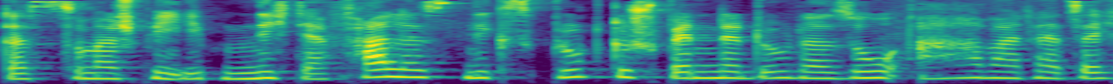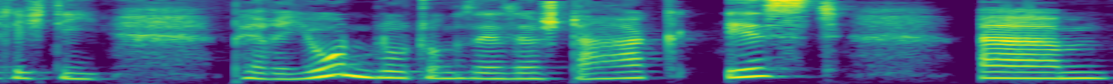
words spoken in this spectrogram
das zum Beispiel eben nicht der Fall ist, nichts Blut gespendet oder so, aber tatsächlich die Periodenblutung sehr, sehr stark ist, ähm,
